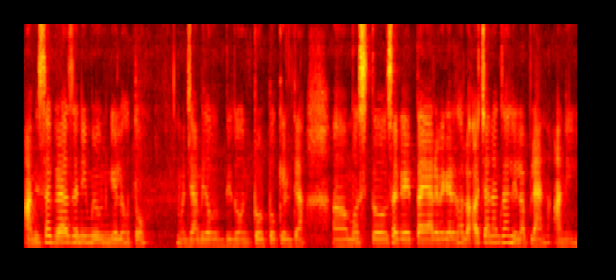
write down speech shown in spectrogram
आम्ही सगळ्याजणी मिळून गेलो होतो. म्हणजे आम्ही अगदी दोन टोटो केलत्या. मस्त सगळे तयार वगैरे झालं. अचानक झालेला प्लॅन आणि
